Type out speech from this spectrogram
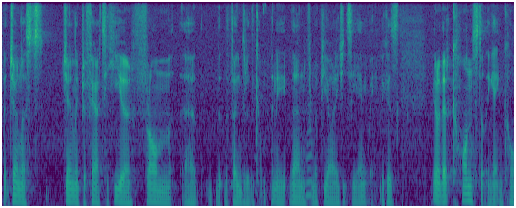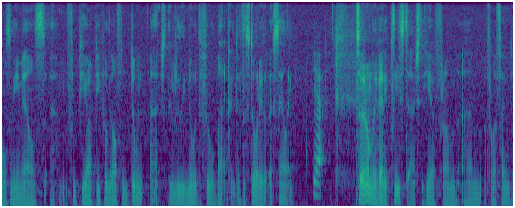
that journalists generally prefer to hear from uh, the, the, founder of the company than mm-hmm. from a PR agency anyway, because you know, they're constantly getting calls and emails um, from PR people who often don't actually really know the full background of the story that they're selling. Yeah. So they're normally very pleased to actually hear from um, from a founder.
